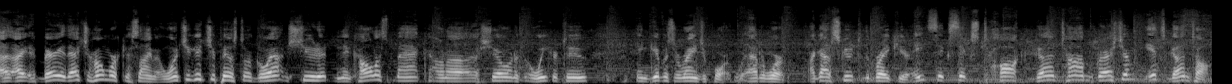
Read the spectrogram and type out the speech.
I, Barry, that's your homework assignment. Once you get your pistol, go out and shoot it, and then call us back on a show in a, a week or two and give us a range report. That'll work. I got to scoot to the break here. 866 Talk Gun. Tom Gresham, it's Gun Talk.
